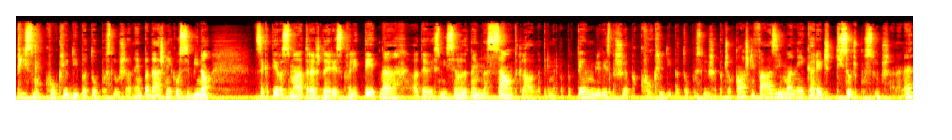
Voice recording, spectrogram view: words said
pismo, koliko ljudi pa to posluša. Ne? Pa daš neko vsebino, za katero smatraš, da je res kvalitetna, da je smiselno, da je na SoundCloud. Naprimer. Pa potem ljudje sprašujejo, pa koliko ljudi pa to posluša. Pa če v končni fazi ima nekaj reči tisoč poslušanj. Ne?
